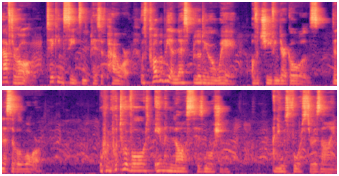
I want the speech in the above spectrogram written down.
After all, taking seats in the place of power was probably a less bloodier way of achieving their goals than a civil war. But when put to a vote, Eamon lost his motion and he was forced to resign.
